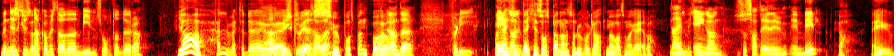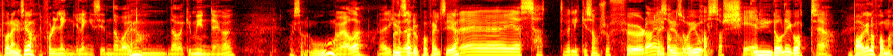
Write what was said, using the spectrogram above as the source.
Men det skulle snakke om i stedet den bilen som åpnet døra. Ja, helvete, det er jo Ja, jeg jeg det? superspent på å høre. Ja, det, fordi Men det er, ikke, gang, det er ikke så spennende som du forklarte meg hva som er greia da. nei, men en gang så satt jeg inn i en bil, Ja, jeg, for lenge siden. for lenge, lenge siden, da var jeg ikke, da var jeg ikke myndig engang. Oi, sånn, oh. Ja da, det er Men riktig sa du på feil side? det. Jeg satt vel ikke som sjåfør da, jeg Nei, det satt som var jo indålig Inderlig godt. Ja. Bak eller fremme?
